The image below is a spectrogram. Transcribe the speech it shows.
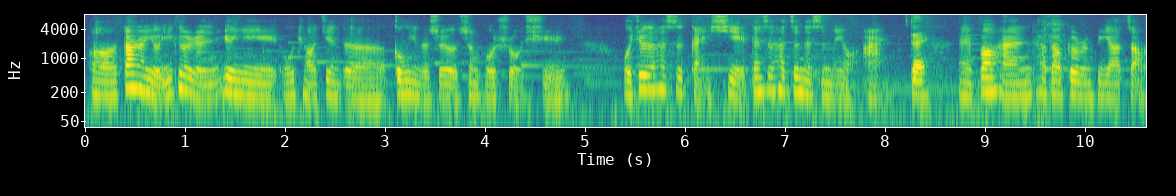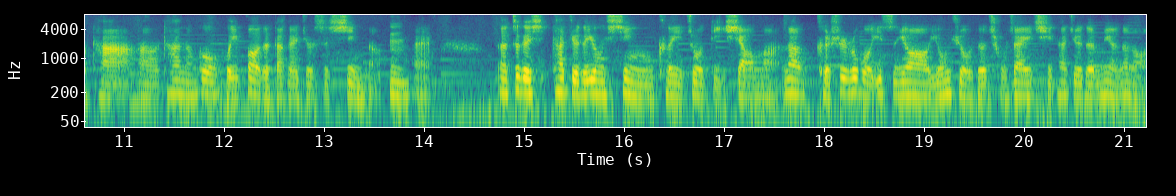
呃，当然有一个人愿意无条件的供应的所有生活所需，我觉得他是感谢，但是他真的是没有爱。对，哎，包含他到哥伦比亚找他，呃，他能够回报的大概就是信了。嗯，哎。那这个他觉得用性可以做抵消嘛？那可是如果一直要永久的处在一起，他觉得没有那种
